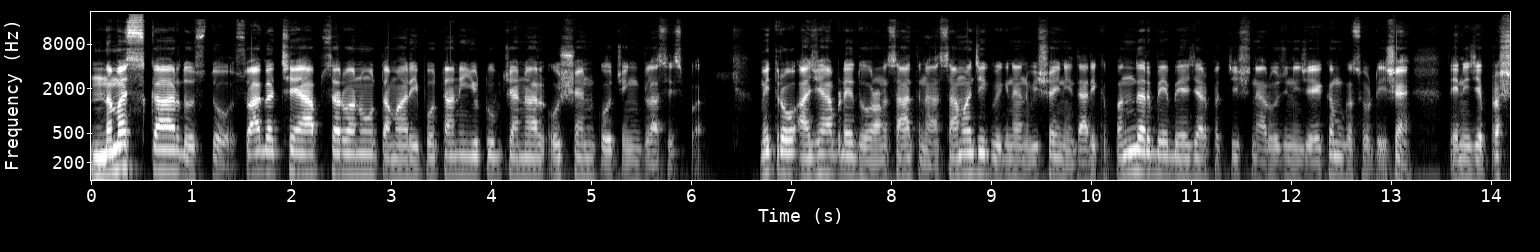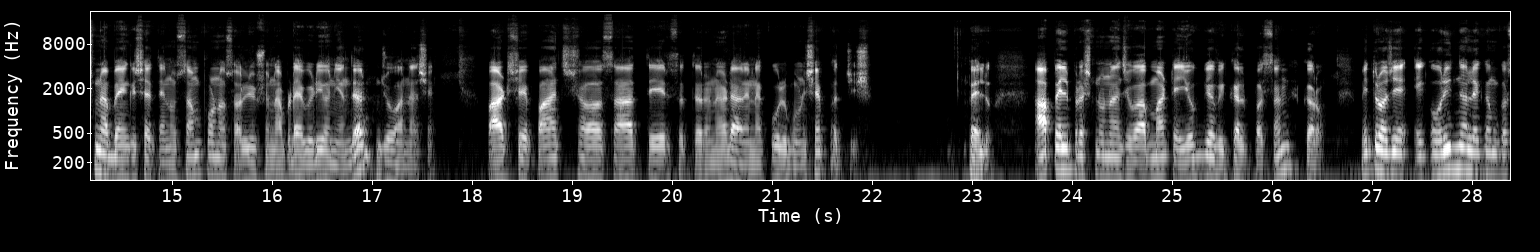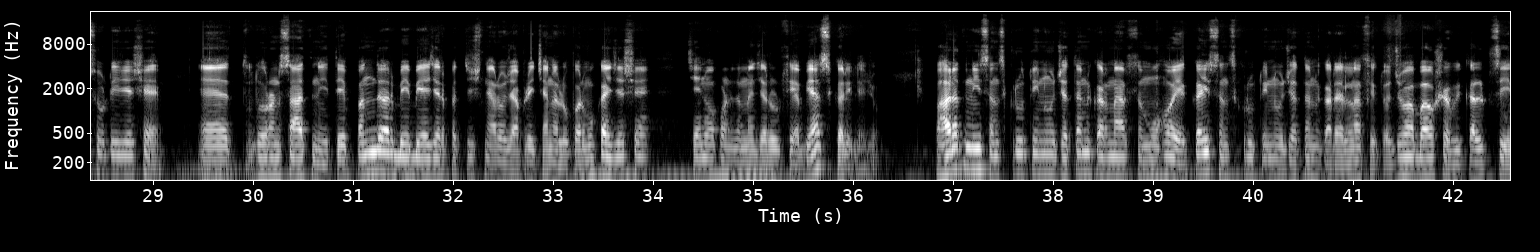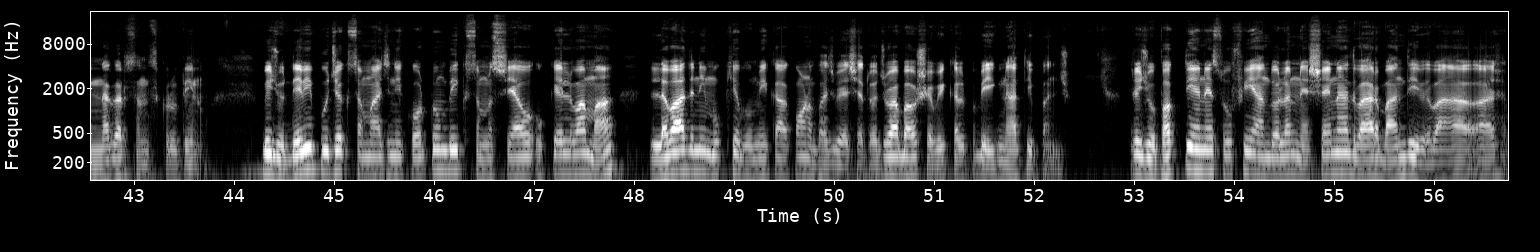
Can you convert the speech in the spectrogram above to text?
નમસ્કાર દોસ્તો, સ્વાગત છે આપ સર્વનું તમારી પોતાની YouTube channel ocean coaching classes પર. મિત્રો, આજે આપણે ધોરણ સાતના સામાજિક વિજ્ઞાન વિષયની તારીખ પંદર બે બે હજાર પચીસના રોજની જે એકમ કસોટી છે, તેની જે પ્રશ્ન બેંક છે, તેનું સંપૂર્ણ સોલ્યુશન આપણે આ વિડીયોની અંદર જોવાના છે. પાઠ છે પાંચ, છ, સાત, તેર, સત્તર અને અઢાર, એના કુલ ગુણ છે પચીસ. પહેલું, આપેલ પ્રશ્નોના જવાબ માટે યોગ્ય વિકલ્પ પસંદ કરો. મિત્રો, જે એક ઓરિજિનલ એકમ કસોટી જે છે ધોરણ સાતની તે પંદર બે બે હજાર પચીસના રોજ આપણી ચેનલ ઉપર મુકાઈ જશે. જેનો પણ તમે જરૂરથી અભ્યાસ કરી લેજો. ભારતની સંસ્કૃતિનું જતન કરનાર સમૂહોએ કઈ સંસ્કૃતિનું જતન કરેલ નથી તો જવાબ આવશે વિકલ્પ સી, નગર સંસ્કૃતિનું. બીજું, દેવી પૂજક સમાજની કૌટુંબિક સમસ્યાઓ ઉકેલવામાં લવાદની મુખ્ય ભૂમિકા કોણ ભજવે છે તો જવાબ આવશે વિકલ્પ બી જ્ઞાતિપંચ ત્રીજું, ભક્તિ અને સૂફી આંદોલનને શેના દ્વાર બાંધી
